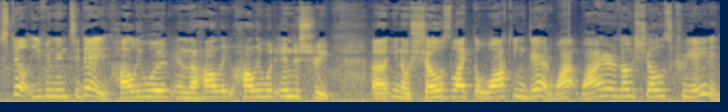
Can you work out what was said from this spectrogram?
still even in today Hollywood and the Holly, Hollywood industry, uh, you know, shows like The Walking Dead. Why why are those shows created?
